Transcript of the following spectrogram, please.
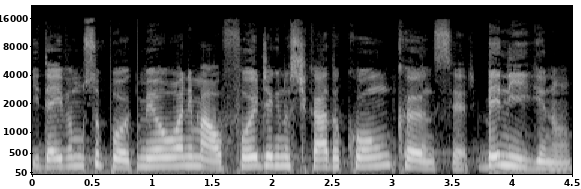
E daí vamos supor que meu animal foi diagnosticado com câncer benigno.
